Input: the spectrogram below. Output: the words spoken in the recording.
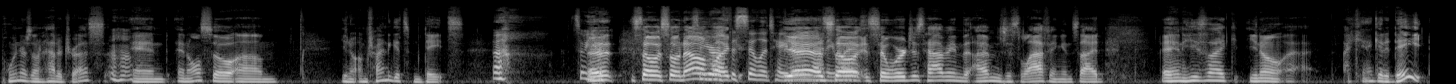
pointers on how to dress, Uh-huh. and and also, um, you know, I'm trying to get some dates. So you're, And so so now so I'm you're like, facilitator Yeah. so ways. so we're just having. The, I'm just laughing inside, and he's like, you know, I, I can't get a date.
